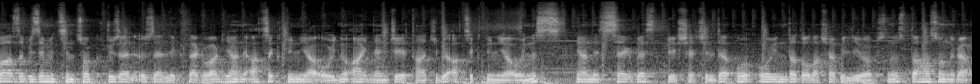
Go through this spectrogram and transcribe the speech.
bazı bizim için çok güzel özellikler var. Yani açık dünya oyunu aynen GTA gibi açık dünya oyunu. Yani serbest bir şekilde o oyunda dolaşabiliyorsunuz. Daha sonra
